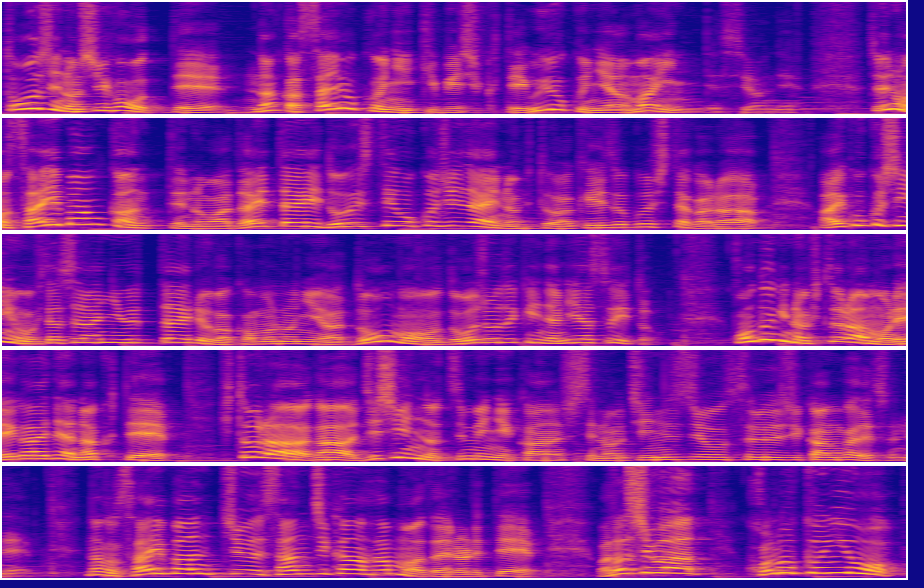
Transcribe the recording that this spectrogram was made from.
当時の司法ってなんか左翼に厳しくて右翼に甘いんですよね。というのも裁判官っていうのは大体ドイツ帝国時代の人が継続したから愛国心をひたすらに訴える若者にはどうも同情的になりやすいと。この時のヒトラーも例外ではなくてヒトラーが自身の罪に関しての陳述をする時間がですねなんと裁判中3時間半も与えられて私はこの国を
